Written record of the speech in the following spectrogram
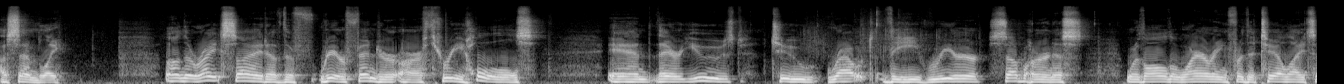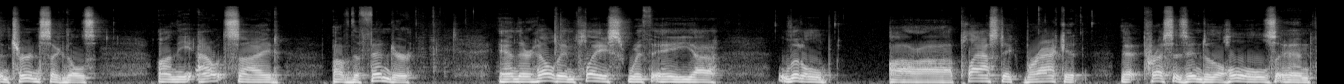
assembly. On the right side of the rear fender are three holes and they're used to route the rear subharness with all the wiring for the taillights and turn signals on the outside of the fender and they're held in place with a uh, little uh, plastic bracket that presses into the holes and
